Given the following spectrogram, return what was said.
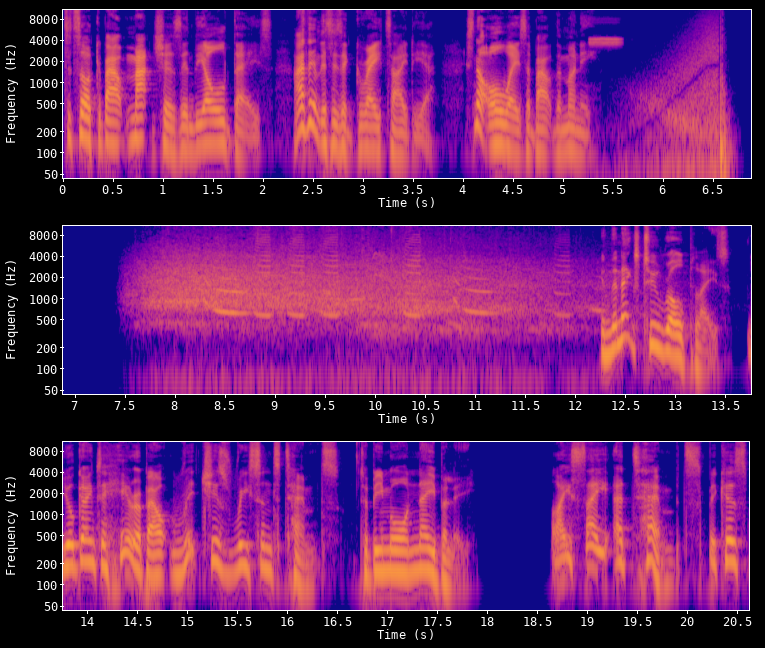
to talk about matches in the old days. I think this is a great idea. It's not always about the money. In the next two role plays, you're going to hear about Rich's recent attempts to be more neighbourly. I say attempts because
